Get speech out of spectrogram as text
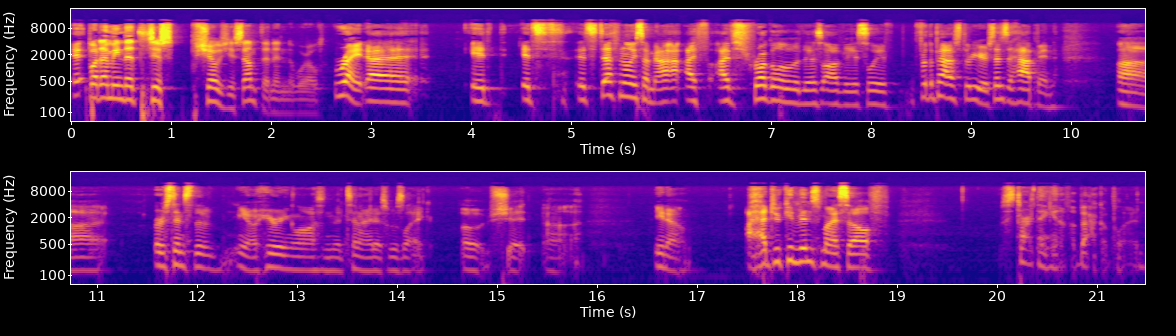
it- but I mean, that just shows you something in the world. right. Uh, it it's it's definitely something. I, I've I've struggled with this obviously for the past three years since it happened, uh, or since the you know hearing loss and the tinnitus was like, oh shit. Uh, you know, I had to convince myself start thinking of a backup plan,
